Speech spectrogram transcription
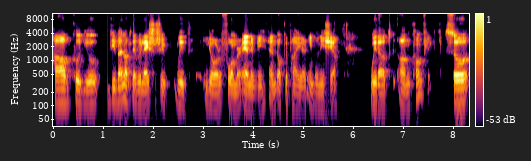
how could you develop the relationship with your former enemy and occupier Indonesia without armed conflict. So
